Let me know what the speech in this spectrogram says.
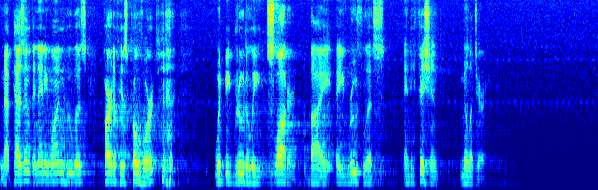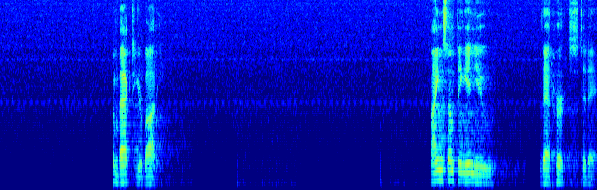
And that peasant and anyone who was part of his cohort would be brutally slaughtered by a ruthless and efficient military. Come back to your body. Find something in you that hurts today.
